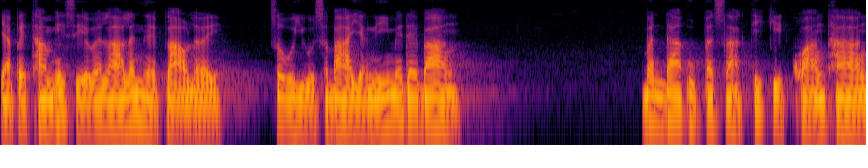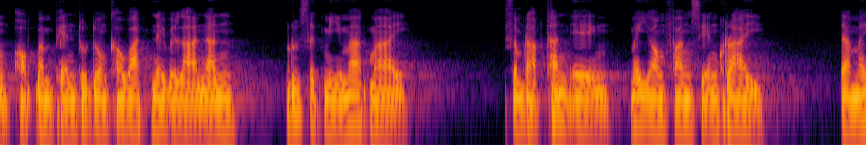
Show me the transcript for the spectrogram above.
อย่าไปทำให้เสียเวลาและเหนื่อยเปล่าเลย สู้อยู่สบายอย่างนี้ไม่ได้บ้าง บรรดาอุปสรรคที่กีดขวางทางออกบำเพ็ญทุดงควัตในเวลานั้น รู้สึกมีมากมายสำหรับท่านเองไม่ยอมฟังเสียงใคร แต่ไม่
